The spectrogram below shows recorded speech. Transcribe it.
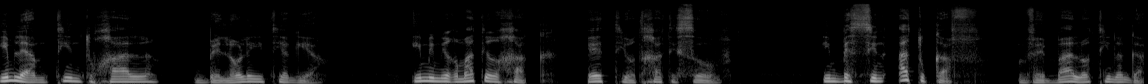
אם להמתין תוכל בלא להתייגע, אם ממרמה תרחק, עת היותך תסוב, אם בשנאה תוקף, ובה לא תנהגע,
